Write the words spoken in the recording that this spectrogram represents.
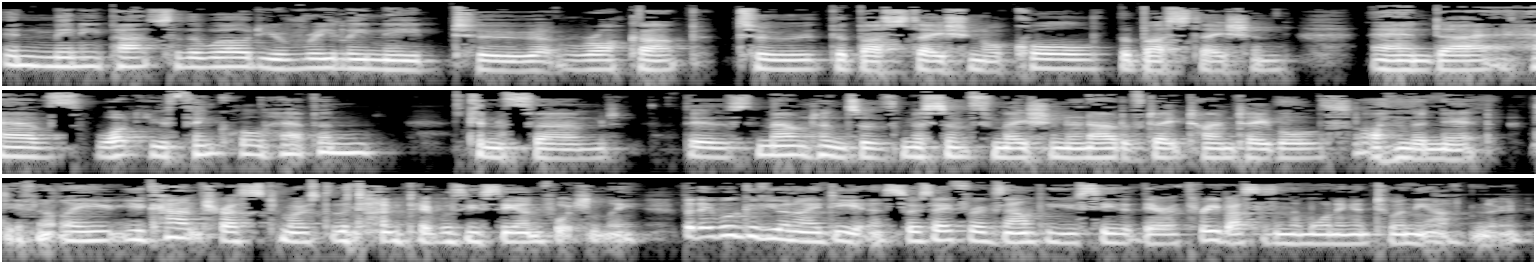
in many parts of the world, you really need to rock up to the bus station or call the bus station and uh, have what you think will happen confirmed. There's mountains of misinformation and out of date timetables on the net. Definitely. You can't trust most of the timetables you see, unfortunately. But they will give you an idea. So, say, for example, you see that there are three buses in the morning and two in the afternoon.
